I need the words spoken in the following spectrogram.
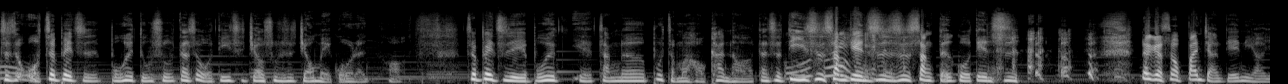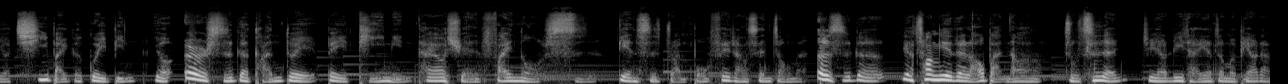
这是我这辈子不会读书，但是我第一次教书是教美国人哦。这辈子也不会也长得不怎么好看哈，但是第一次上电视是上德国电视。那个时候颁奖典礼啊，有七百个贵宾，有二十个团队被提名，他要选 final 十电视转播，非常慎重的。二十个要创业的老板哈。主持人就像绿台一样这么漂亮，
